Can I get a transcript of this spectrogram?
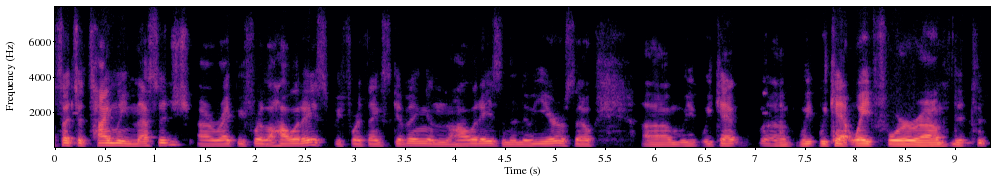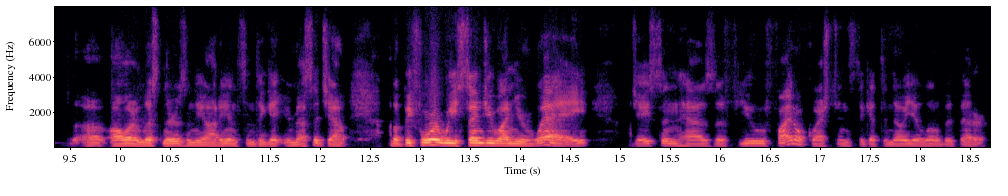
Such a timely message uh, right before the holidays, before Thanksgiving and the holidays and the New Year. So um, we we can't uh, we we can't wait for um, the, all our listeners and the audience and to get your message out. But before we send you on your way. Jason has a few final questions to get to know you a little bit better.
